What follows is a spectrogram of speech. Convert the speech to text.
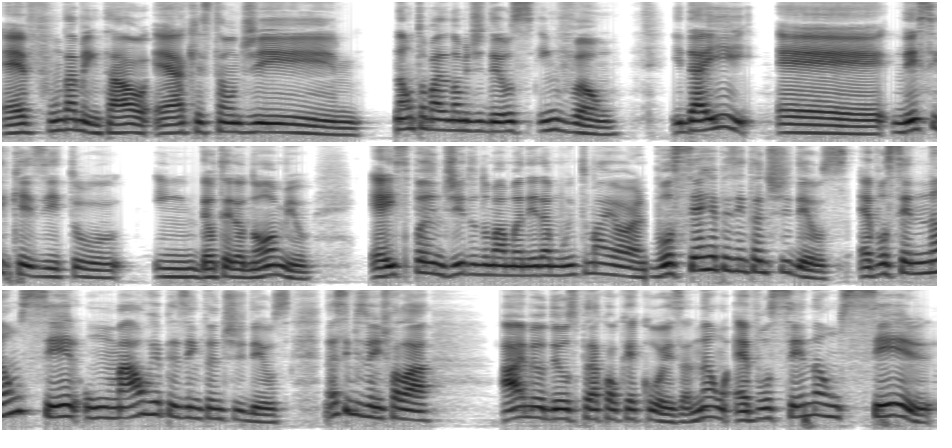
é fundamental é a questão de não tomar o nome de Deus em vão. E daí, é, nesse quesito em Deuteronômio, é expandido de uma maneira muito maior. Você é representante de Deus. É você não ser um mau representante de Deus. Não é simplesmente falar, ai meu Deus, para qualquer coisa. Não, é você não ser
